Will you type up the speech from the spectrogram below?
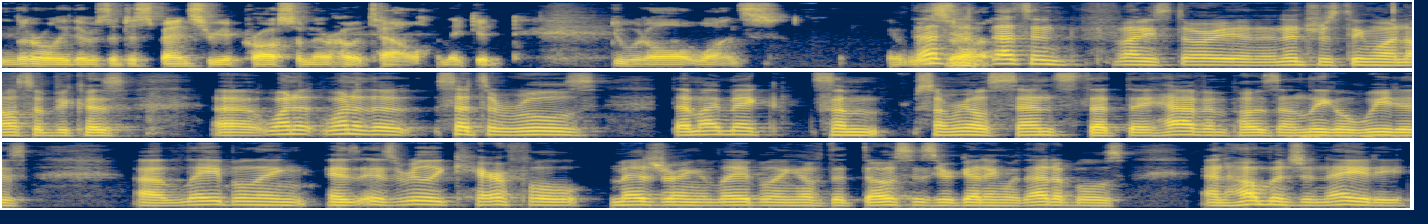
literally there was a dispensary across from their hotel, and they could do it all at once. Was, that's a, uh, that's a funny story and an interesting one also because uh, one of one of the sets of rules that might make some some real sense that they have imposed on legal weed is uh, labeling is, is really careful measuring and labeling of the doses you're getting with edibles and homogeneity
